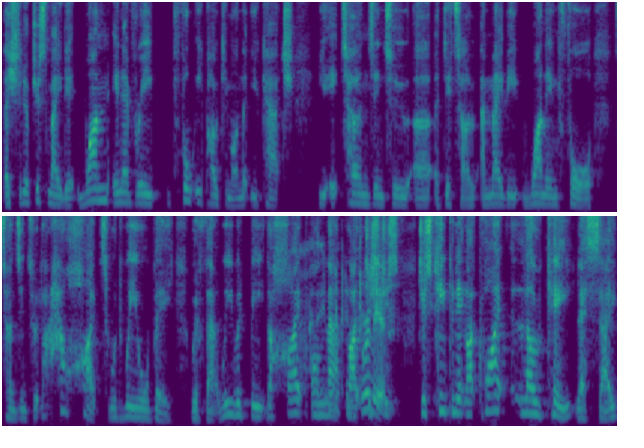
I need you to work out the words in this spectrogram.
they should have just made it one in every 40 Pokemon that you catch. You, it turns into uh, a Ditto, and maybe one in four turns into it. Like, how hyped would we all be with that? We would be the hype on would that. Like, just, brilliant. just just keeping it like quite low key, let's say.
